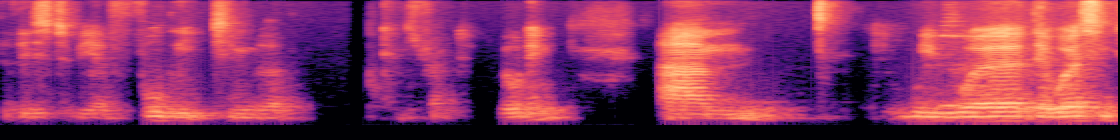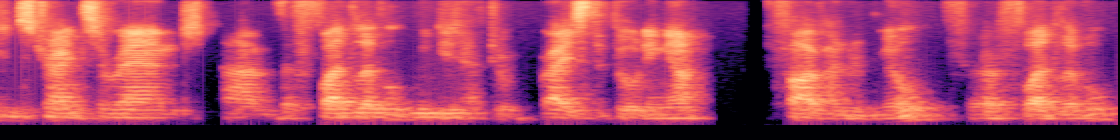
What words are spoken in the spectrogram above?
for this to be a fully timber constructed building. Um, we were there were some constraints around um, the flood level. We did have to raise the building up 500 mil for a flood level.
